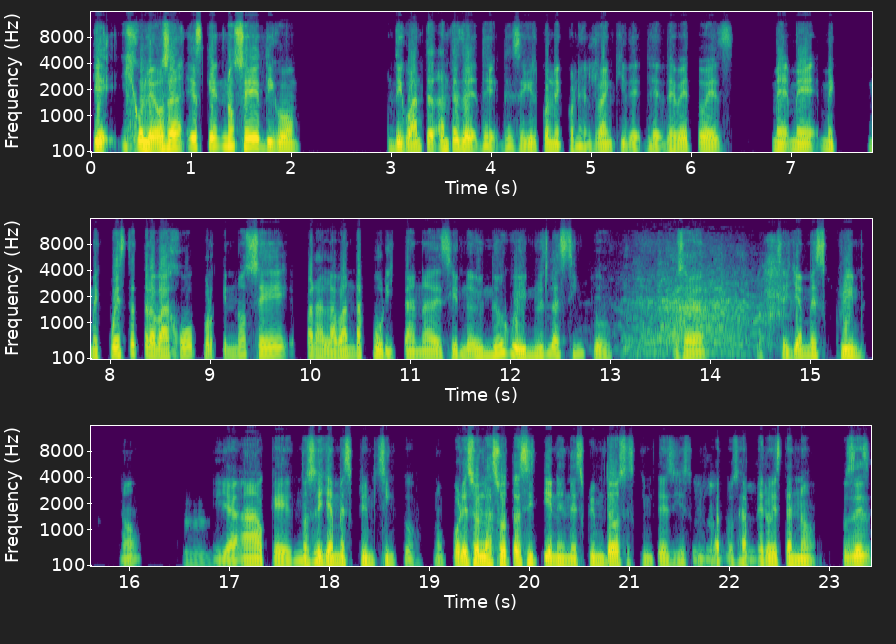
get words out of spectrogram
que, híjole, o sea, es que no sé, digo, digo, antes, antes de, de- de seguir con el, con el ranking de, de- de Beto, es, me, me, me, me cuesta trabajo porque no sé para la banda puritana decir, no, no, güey, no es la 5. O sea, se llama Scream, ¿no? Y ya, ah, ok, no se llama Scream 5, ¿no? Por eso las otras sí tienen Scream 2, Scream 3 y Scream Ujú, 4, o sea, pero esta no. Entonces,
